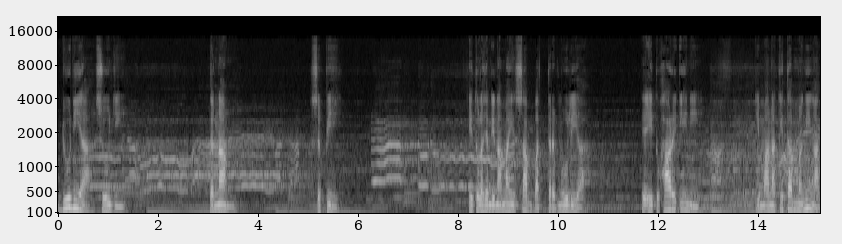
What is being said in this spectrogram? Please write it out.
Dunia sunyi, tenang, sepi Itulah yang dinamai Sabat termulia, yaitu hari ini di mana kita mengingat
